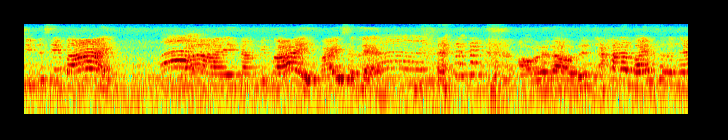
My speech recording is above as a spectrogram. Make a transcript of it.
சிண்டு say bye. பாய் தம்பி பாய் பாய் சொல்லு. அவ்வளவுதான். அவரு ஆனா பாய் சொல்லுங்க.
